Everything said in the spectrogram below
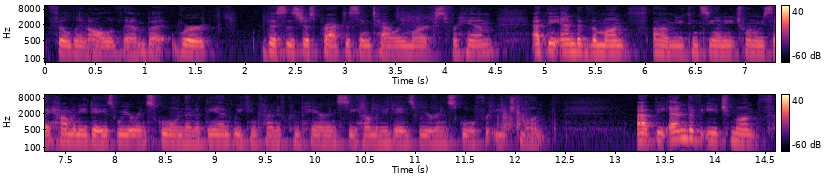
filled in all of them, but we're this is just practicing tally marks for him. At the end of the month, um, you can see on each one we say how many days we were in school, and then at the end we can kind of compare and see how many days we were in school for each month. At the end of each month,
